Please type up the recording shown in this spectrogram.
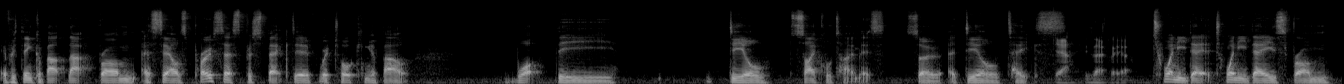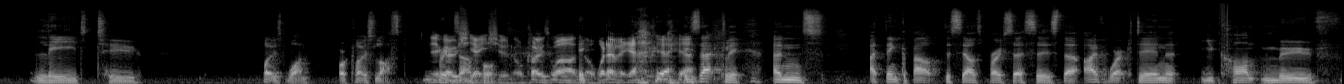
If we think about that from a sales process perspective, we're talking about what the deal cycle time is. So a deal takes yeah, exactly, yeah. 20, day, 20 days from lead to closed won or close lost. Negotiation or close one it, or whatever. Yeah, yeah, yeah. Exactly. And I think about the sales processes that I've worked in. You can't move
